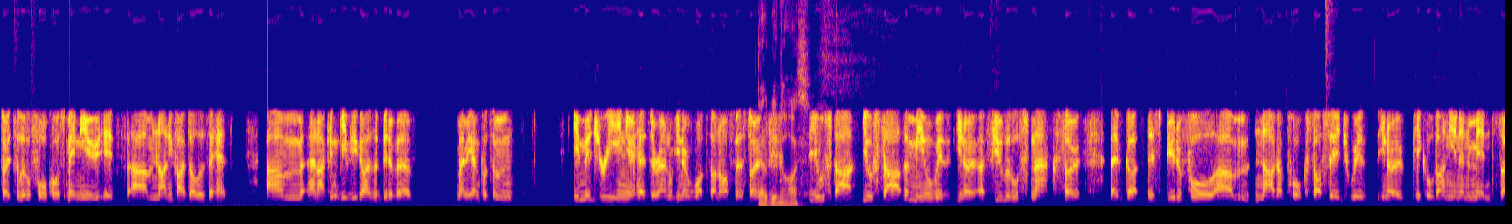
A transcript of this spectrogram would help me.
so it's a little four course menu. It's um, ninety five dollars a head. Um, and I can give you guys a bit of a maybe I can put some imagery in your heads around you know what's on offer. So that'd be nice. You'll start you'll start the meal with you know a few little snacks. So they've got this beautiful um, Naga pork sausage with you know pickled onion and mint. So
